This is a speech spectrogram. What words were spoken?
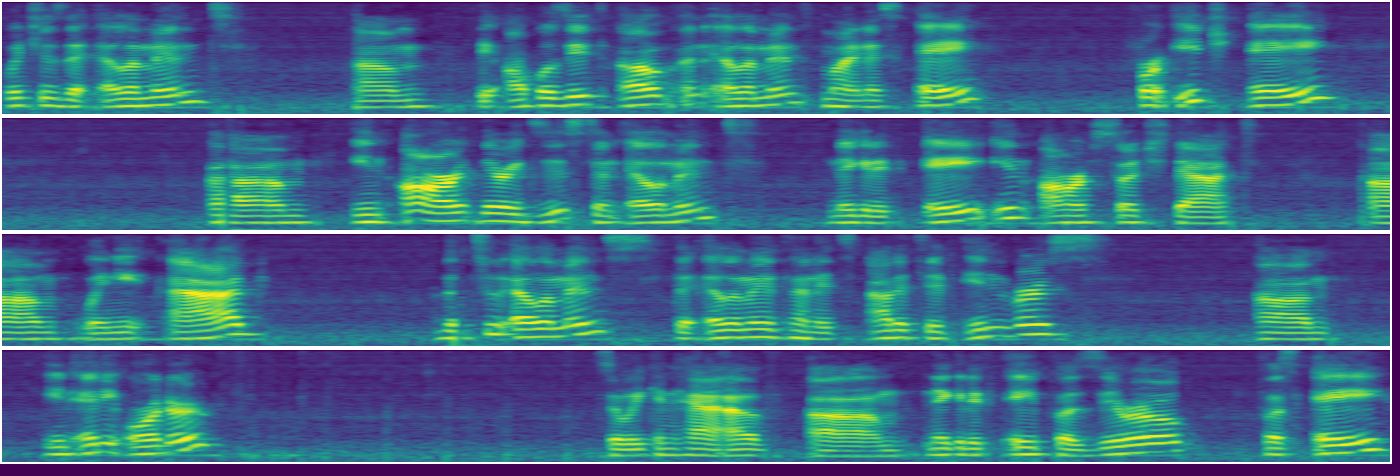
which is the element, um, the opposite of an element minus A. For each A um, in R, there exists an element, negative A in R, such that um, when you add the two elements, the element and its additive inverse, um, in any order, so we can have um, negative a plus 0 plus a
